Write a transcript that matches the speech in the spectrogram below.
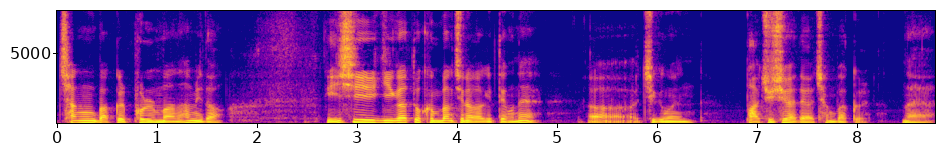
창밖을 볼만 합니다. 이 시기가 또 금방 지나가기 때문에 어, 지금은 봐주셔야 돼요. 창밖을. 네.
